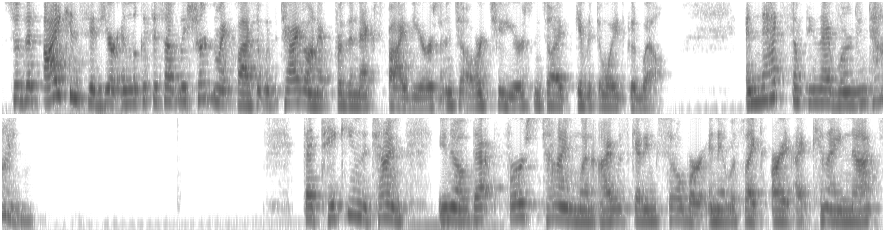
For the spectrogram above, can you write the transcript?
so that I can sit here and look at this ugly shirt in my closet with a tag on it for the next five years until, or two years until I give it away to Goodwill. And that's something that I've learned in time that taking the time, you know, that first time when I was getting sober and it was like, all right, I, can I not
